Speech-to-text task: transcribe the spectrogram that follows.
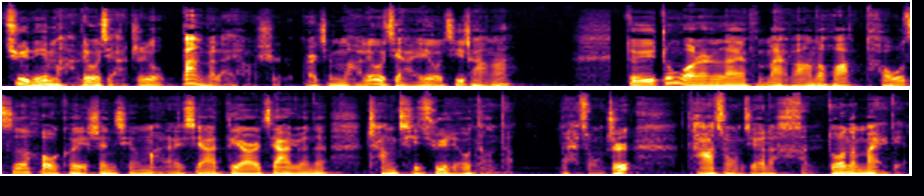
距离马六甲只有半个来小时，而且马六甲也有机场啊。对于中国人来买房的话，投资后可以申请马来西亚第二家园的长期居留等等。哎，总之他总结了很多的卖点。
